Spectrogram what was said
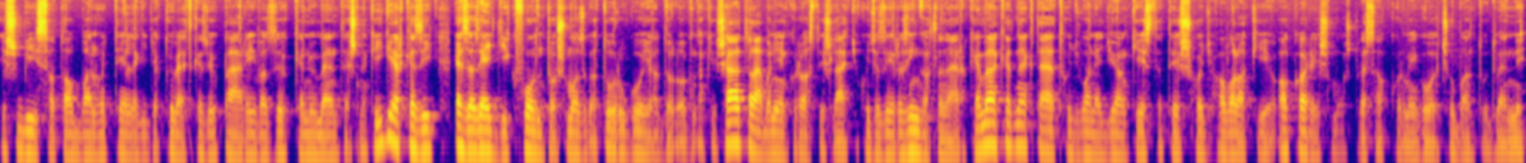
és bízhat abban, hogy tényleg így a következő pár év az zöggenőmentesnek ígérkezik. Ez az egyik fontos mozgatórugója a dolognak. És általában ilyenkor azt is látjuk, hogy azért az ingatlanárak emelkednek, tehát hogy van egy olyan késztetés, hogy ha valaki akar és most vesz, akkor még olcsóban tud venni.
